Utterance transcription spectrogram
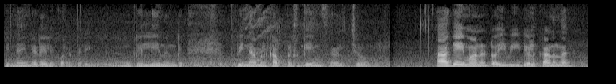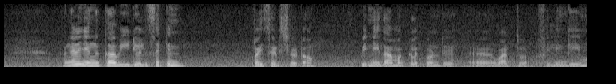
പിന്നെ അതിന്റെ ഇടയിൽ കുറേ പേര് ഗ്രില്ല് ചെയ്യുന്നുണ്ട്. പിന്നെ നമ്മൾ കപ്പിൾസ് ഗെയിംസ് കളിച്ചു. ആ ഗെയിമാണ് കേട്ടോ ഈ വീഡിയോയിൽ കാണുന്നത്. അങ്ങനെ ഞങ്ങൾക്ക് ആ വീഡിയോയിൽ സെക്കൻഡ് പ്രൈസ് അടിച്ചു കേട്ടോ. പിന്നെ ഇതാ മക്കളെ കൊണ്ട് വാട്ടർ ഫില്ലിങ് ഗെയിം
